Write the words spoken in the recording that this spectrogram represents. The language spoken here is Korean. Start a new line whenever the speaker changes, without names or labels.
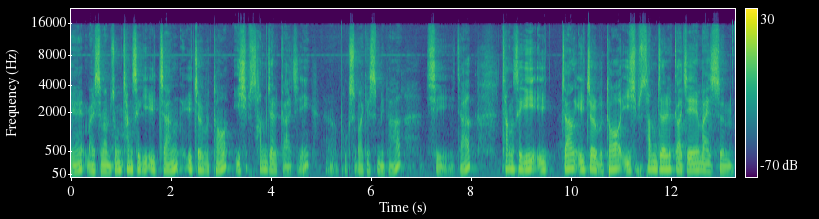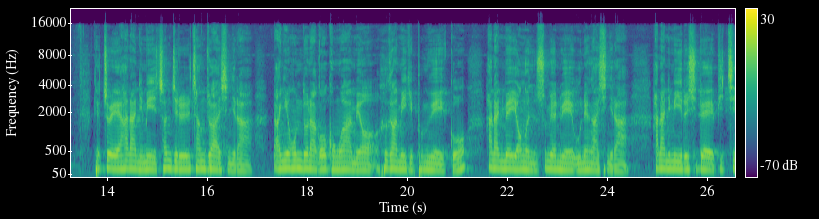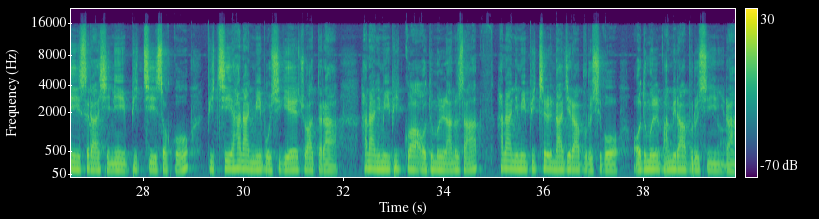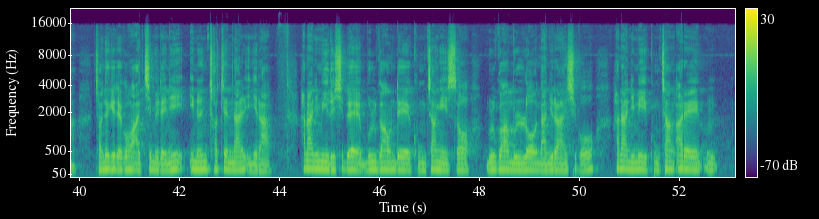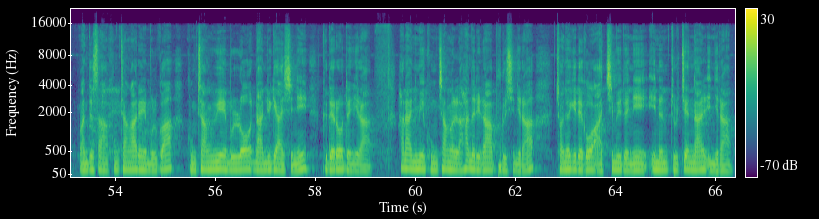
함께 말씀 암송 창세기 1장 1절부터 23절까지 어, 복습하겠습니다. 시작. 창세기 1장 1절부터 23절까지의 말씀. 태초에 하나님이 천지를 창조하시니라 땅이 혼돈하고 공허하며 흑암이 깊음 위에 있고 하나님의 영은 수면 위에 운행하시니라 하나님이 이르시되 빛이 있으라 하시니 빛이 있었고 빛이 하나님이 보시기에 좋았더라. 하나님이 빛과 어둠을 나누사 하나님이 빛을 낮이라 부르시고 어둠을 밤이라 부르시니라. 저녁이 되고 아침이 되니 이는 첫째 날이니라. 하나님이 이르시되 물 가운데에 궁창이 있어 물과 물로 나뉘라 하시고 하나님이 궁창 아래에 물 만드사 궁창 아래의 물과 궁창 위의 물로 나뉘게 하시니 그대로 되니라. 하나님이 궁창을 하늘이라 부르시니라. 저녁이 되고 아침이 되니 이는 둘째 날이니라.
